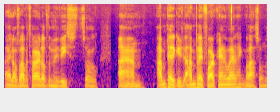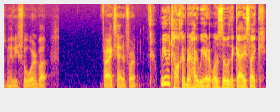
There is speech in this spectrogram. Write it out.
I love Avatar. I love the movies. So um, I haven't played a good. I haven't played Far Cry in a while. I think my last one was maybe four, but very excited for it. We were talking about how weird it was though. The guys like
